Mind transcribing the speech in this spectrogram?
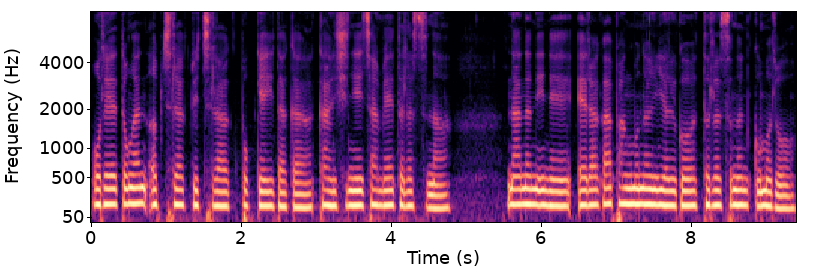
오랫동안 엎치락뒤치락 복개이다가 간신히 잠에 들었으나 나는 이내 에라가 방문을 열고 들어서는 꿈으로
